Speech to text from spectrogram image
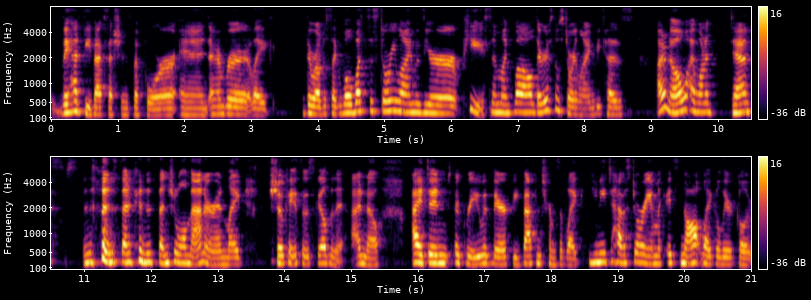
they had feedback sessions before, and I remember like they were all just like, well, what's the storyline with your piece? And I'm like, well, there is no storyline because I don't know. I wanted dance in a sensual manner and like showcase those skills. And it i don't know i didn't agree with their feedback in terms of like you need to have a story. I'm like it's not like a lyrical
